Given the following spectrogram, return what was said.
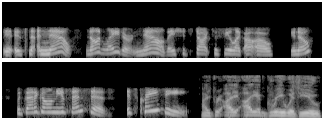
It, it's and now not later now they should start to feel like uh-oh you know? We've got to go on the offensive. It's crazy. I agree i i agree with you.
